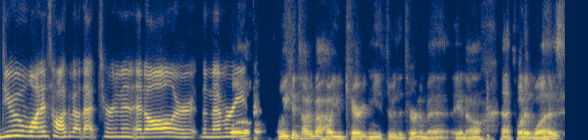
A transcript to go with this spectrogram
do you want to talk about that tournament at all or the memories? Well, we can talk about how you carried me through the tournament. You know, that's what it was.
